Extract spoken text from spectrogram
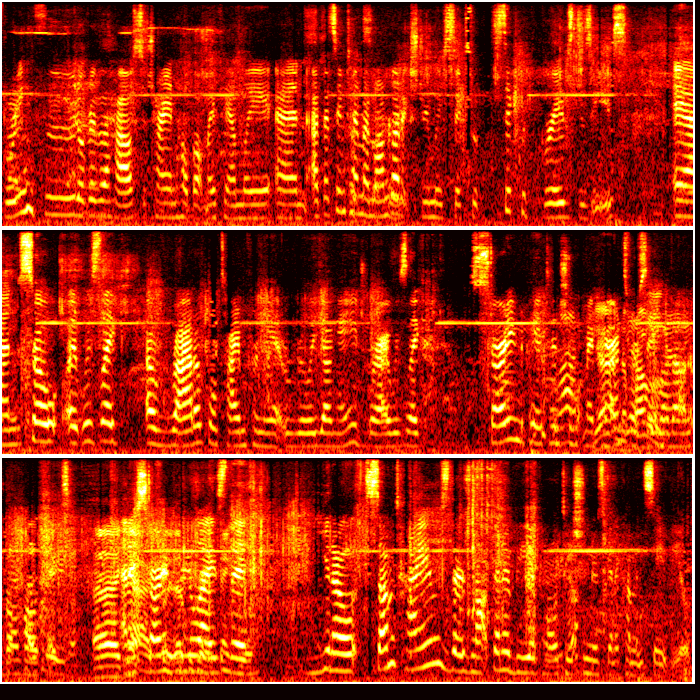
bring food over to the house to try and help out my family and at the same time my mom got extremely sick with sick with Graves disease And so it was like a radical time for me at a really young age where I was like starting to pay attention to what my Yeah, parents no were saying about, about politics. Uh, And I started actually, to that'd be great. realize Thank that you. You know, sometimes there's not going to be a politician who's going to come and save you.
